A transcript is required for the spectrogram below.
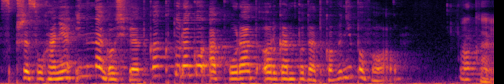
z przesłuchania innego świadka, którego akurat organ podatkowy nie powołał. Okej.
